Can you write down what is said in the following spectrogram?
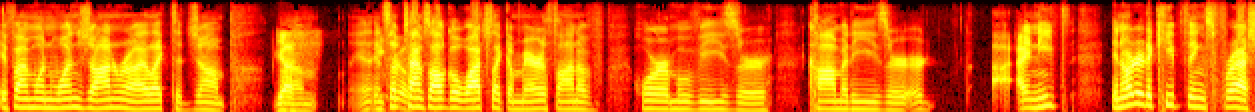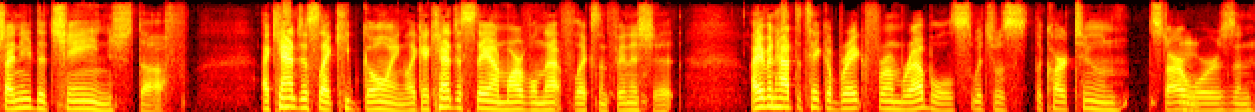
if I'm in one genre, I like to jump. Yes. Um, and, and too. sometimes I'll go watch like a marathon of horror movies or comedies or, or I need in order to keep things fresh, I need to change stuff. I can't just like keep going. Like I can't just stay on Marvel Netflix and finish it. I even had to take a break from Rebels, which was the cartoon Star Hmm. Wars, and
